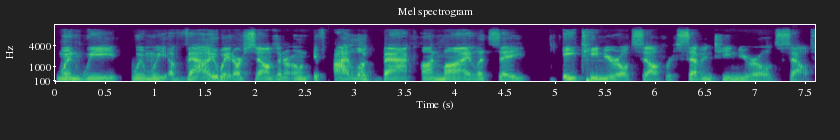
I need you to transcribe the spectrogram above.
when we when we evaluate ourselves and our own if i look back on my let's say 18 year old self or 17 year old self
